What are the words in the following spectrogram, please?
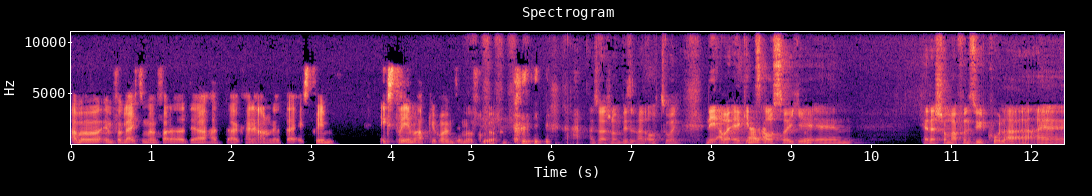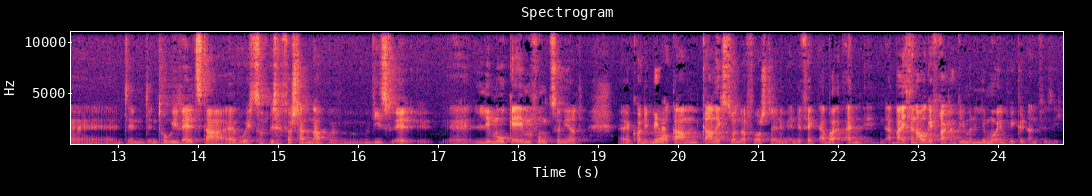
Aber im Vergleich zu meinem Vater, der hat da keine Ahnung, der hat da extrem extrem abgeräumt immer früher. also hast du noch ein bisschen was aufzuholen. Nee, aber er gibt ja, auch solche ähm, Ich hatte schon mal von Südcola äh, den, den Tobi Welz da, äh, wo ich so ein bisschen verstanden habe, wie es äh, äh, Limo-Game funktioniert. Äh, konnte ich mir ja. auch gar, gar nichts drunter vorstellen im Endeffekt. Aber äh, weil ich dann auch gefragt habe, wie man ein Limo entwickelt an für sich.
